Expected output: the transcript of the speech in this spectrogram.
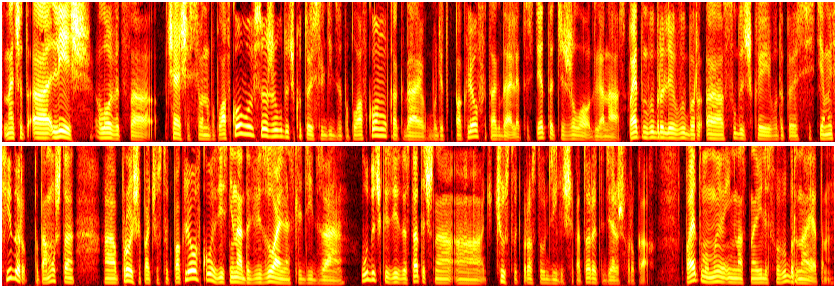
Значит, а, лещ ловится чаще всего на поплавковую все же удочку, то есть следить за поплавком, когда будет поклев и так далее. То есть это тяжело для нас. Поэтому выбрали выбор а, с удочкой вот этой системы фидер, потому что проще почувствовать поклевку. Здесь не надо визуально следить за удочкой, здесь достаточно чувствовать просто удилище, которое ты держишь в руках. Поэтому мы именно остановили свой выбор на этом.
